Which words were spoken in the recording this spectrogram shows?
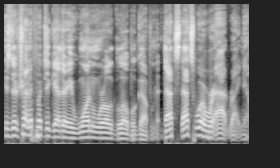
is they're trying to put together a one world global government. That's, that's where we're at right now.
